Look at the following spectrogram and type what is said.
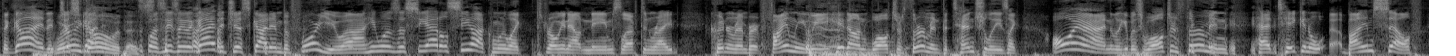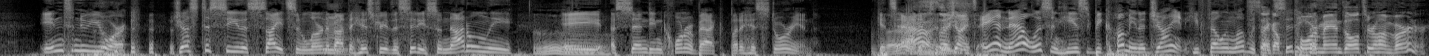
"The guy that Where are just we got going with this? Well, he's like the guy that just got in before you. Uh, he was a Seattle Seahawk, and we're like throwing out names left and right. Couldn't remember it. Finally, we hit on Walter Thurmond potentially. He's like, "Oh yeah," and like it was Walter Thurmond had taken a, by himself into New York just to see the sights and learn about hmm. the history of the city. So not only a oh. ascending cornerback, but a historian gets Very added nice. to the Like- Giants. And now, listen, he's becoming a giant. He fell in love with It's like that a city. poor man's Alter on Werner.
